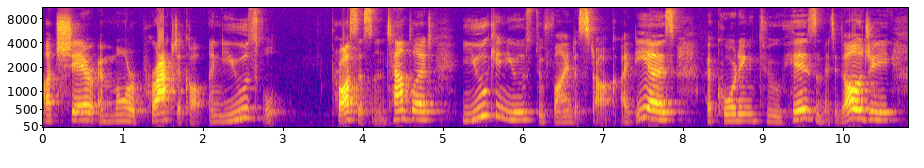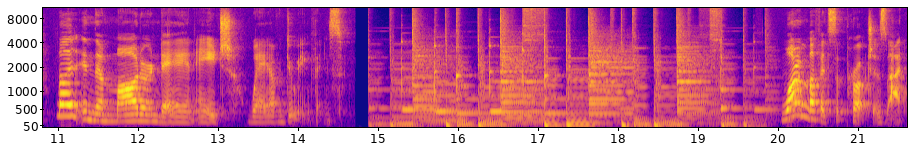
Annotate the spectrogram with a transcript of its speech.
I'll share a more practical and useful process and template you can use to find the stock ideas according to his methodology, but in the modern day and age way of doing things. Warren Buffett's approach is that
